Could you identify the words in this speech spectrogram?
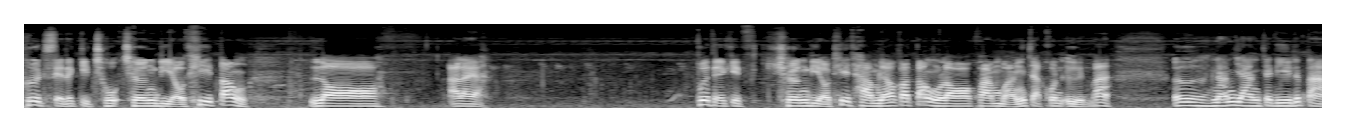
พืชเศรษฐกิจเชิงเดี่ยวที่ต้องรออะไรอะพืชเศรษฐกิจเชิงเดี่ยวที่ทำแล้วก็ต้องรอความหวังจากคนอื่นว่า เออ น้ำยางจะดีหรือเปล่า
